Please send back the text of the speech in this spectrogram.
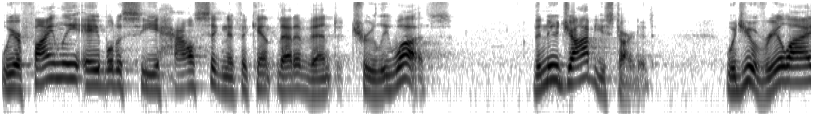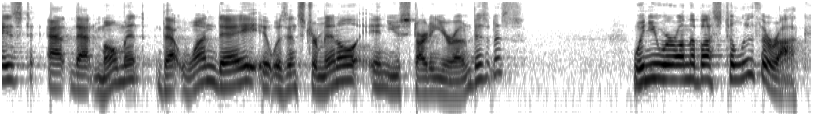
we are finally able to see how significant that event truly was. The new job you started. Would you have realized at that moment that one day it was instrumental in you starting your own business? When you were on the bus to Luther Rock,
